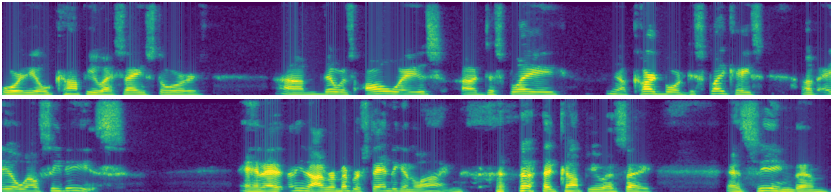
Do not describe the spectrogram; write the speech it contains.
or the old CompUSA stores, um, there was always a display, you know, cardboard display case of AOL CDs. And, uh, you know, I remember standing in line at CompUSA and seeing them,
